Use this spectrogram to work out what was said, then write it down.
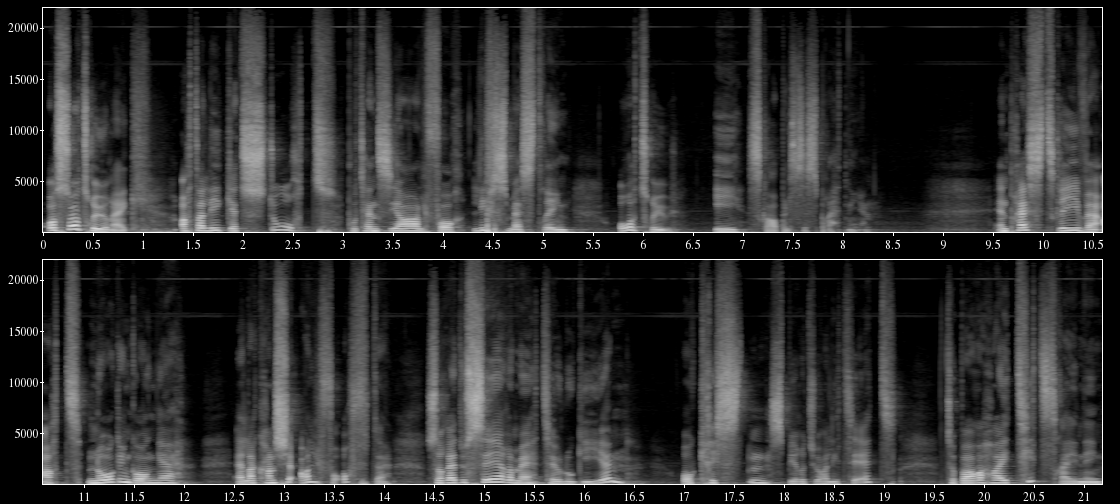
Og så tror jeg at det ligger et stort potensial for livsmestring og tru i skapelsesberetningen. En prest skriver at noen ganger eller kanskje altfor ofte, så reduserer vi teologien og kristen spiritualitet til bare å ha en tidsregning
